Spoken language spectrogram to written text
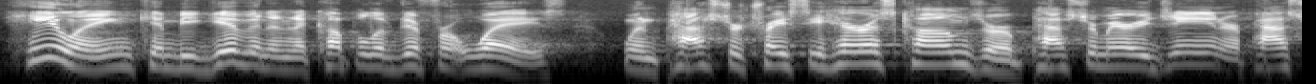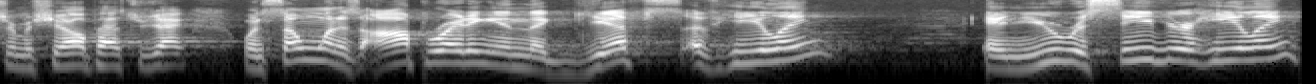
Healing can be given in a couple of different ways. When Pastor Tracy Harris comes, or Pastor Mary Jean, or Pastor Michelle, Pastor Jack, when someone is operating in the gifts of healing and you receive your healing,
